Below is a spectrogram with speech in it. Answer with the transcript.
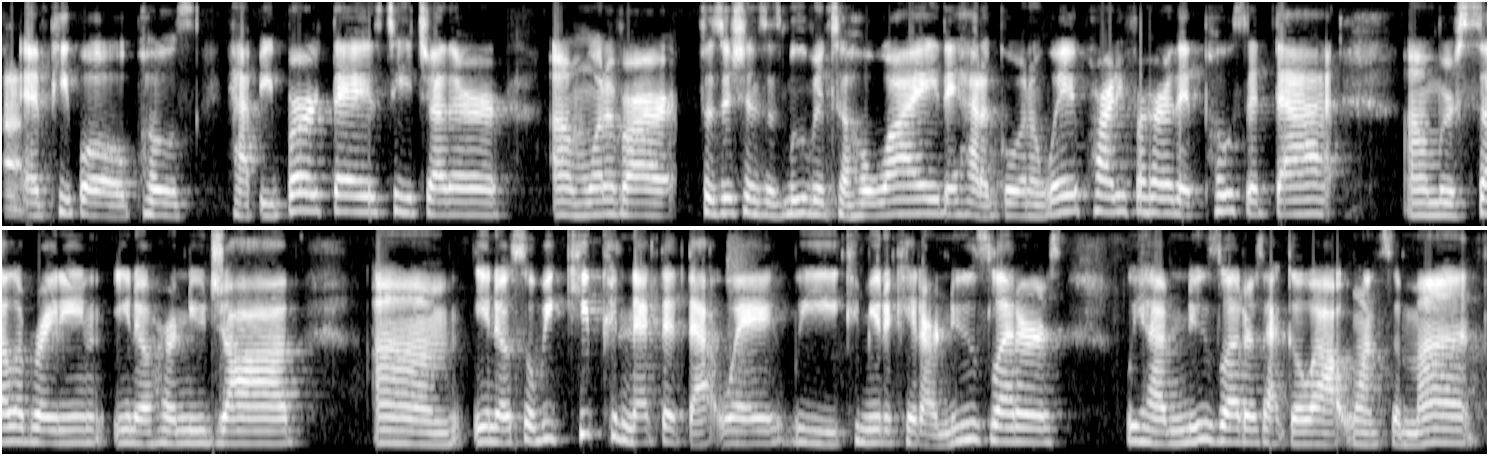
And people post happy birthdays to each other. Um, one of our physicians is moving to Hawaii. They had a going away party for her. They posted that. Um, we're celebrating, you know, her new job. Um, you know, so we keep connected that way. We communicate our newsletters. We have newsletters that go out once a month.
